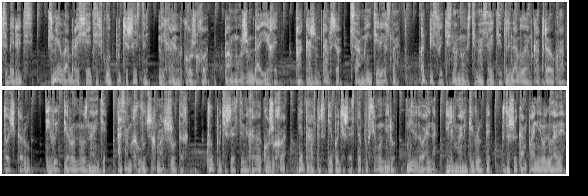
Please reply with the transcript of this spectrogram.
Соберетесь? Смело обращайтесь в клуб путешествий Михаила Кожухова. Поможем доехать, покажем там все самое интересное. Подписывайтесь на новости на сайте www.mktravelclub.ru и вы первыми узнаете о самых лучших маршрутах Клуб путешествий Михаила Кожухова – это авторские путешествия по всему миру, индивидуально или в маленькой группе, с душой компании во главе.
